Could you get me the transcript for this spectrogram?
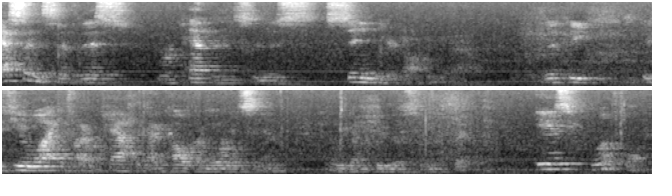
essence of this repentance and this sin you're talking about, that the, if you like, if I were Catholic, I'd call it a mortal sin. We don't do those things, but is willfulness.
